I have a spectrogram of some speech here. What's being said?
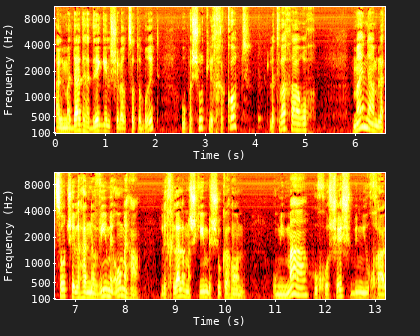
על מדד הדגל של ארצות הברית הוא פשוט לחכות לטווח הארוך. מהן ההמלצות של הנביא מאומהה לכלל המשקיעים בשוק ההון, וממה הוא חושש במיוחד?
